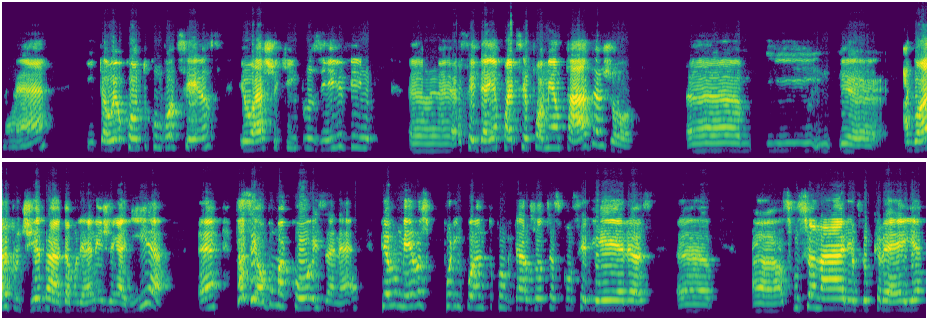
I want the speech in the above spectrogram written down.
Né? Então, eu conto com vocês. Eu acho que, inclusive, uh, essa ideia pode ser fomentada, Jô. Uh, e uh, agora, para o Dia da, Mulher na Engenharia, né? fazer alguma coisa, né? pelo menos por enquanto, convidar as outras conselheiras, as funcionárias do CREA,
